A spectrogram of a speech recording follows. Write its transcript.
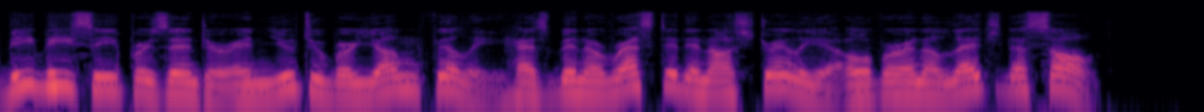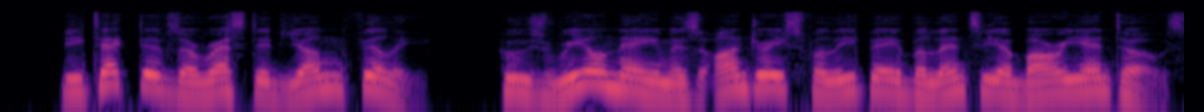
BBC presenter and YouTuber Yung Filly has been arrested in Australia over an alleged assault. Detectives arrested Yung Filly, whose real name is Andres Felipe Valencia Barrientos,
